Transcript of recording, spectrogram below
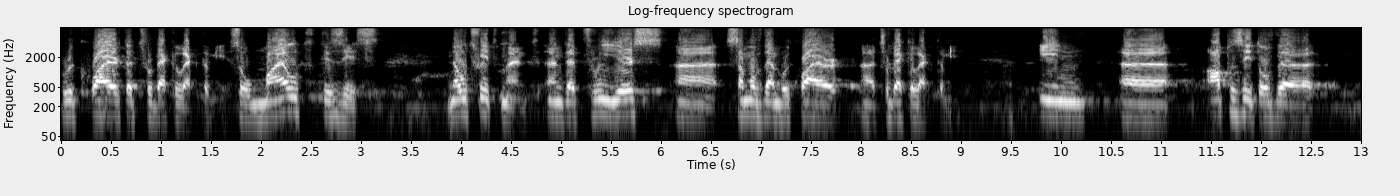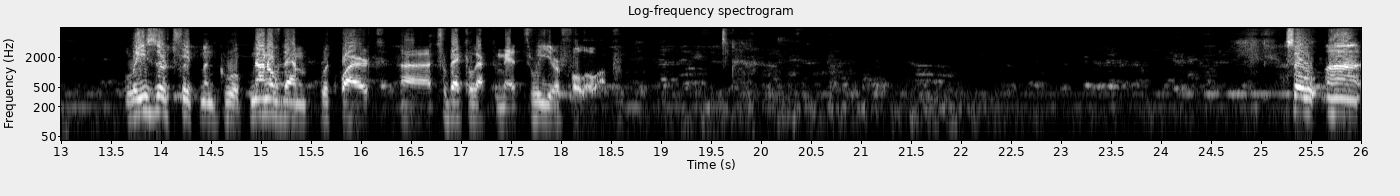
required a trabeculectomy. So mild disease no treatment, and at three years, uh, some of them require uh, trabeculectomy. In uh, opposite of the laser treatment group, none of them required uh, trabeculectomy at three-year follow-up. So uh,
